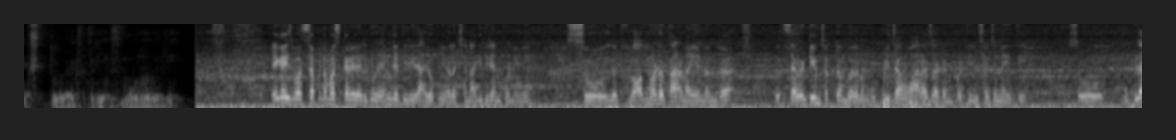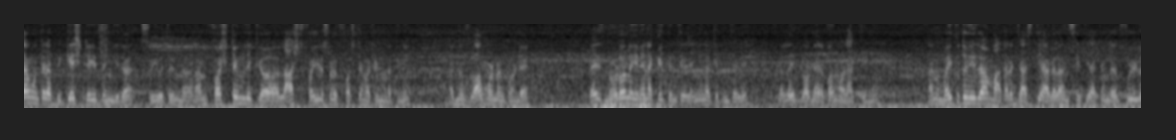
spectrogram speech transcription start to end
X two X three X ಮೂರು ಹೋಗೈತಿ ಹೇ ಗೈಸ್ ವಾಟ್ಸಪ್ ನಮಸ್ಕಾರ ಎಲ್ಲರಿಗೂ. ಹೆಂಗದಿರಿ? ಐ ಹೋಪ್ ನೀವೆಲ್ಲ ಚೆನ್ನಾಗಿದ್ದೀರಿ ಅಂದ್ಕೊಂಡಿನಿ ಸೊ ಇವತ್ತು ವ್ಲಾಗ್ ಮಾಡೋ ಕಾರಣ ಏನಂದ್ರೆ ಇವತ್ತು ಸೆವೆಂಟೀನ್ ಸೆಪ್ಟೆಂಬರ್ ನಮ್ಮ ಹುಬ್ಳಿ ಚಾ ಮಹಾರಾಜ ಗಣಪತಿ ವಿಸರ್ಜನೆ ಐತಿ. ಸೊ ಹುಬ್ಳ್ಯಾಗ ಒಂಥರ ಬಿಗ್ಗೆಸ್ಟ್ ಡೇ ಇದ್ದಂಗೆ ಇದೆ. ಸೊ ಇವತ್ತಿನ ನಾನು first time like last five years ಒಳಗೆ ಫಸ್ಟ್ ಟೈಮ್ ಅಟೆಂಡ್ ಮಾಡ್ತೀನಿ ಅದನ್ನು ವ್ಲಾಗ್ ಮಾಡಿ ಅನ್ಕೊಂಡೆ. ಗೈಸ್ ನೋಡೋಣ ಏನೇನು ಆಕೈತಿ ಅಂತೇಳಿ ಹೆಂಗೆ ಆಕೈತೆ ಅಂತೇಳಿ ಎಲ್ಲ ಈ ವ್ಲಾಗ್ನ ರೆಕಾರ್ಡ್ ಮಾಡಿ ಹಾಕ್ತೀನಿ. ನಾನು ಮೈಕು ತಂದಿಲ್ಲ ಮಾತಾಡೋಕ್ಕೆ ಜಾಸ್ತಿ ಆಗಲ್ಲ ಅನ್ಸೈತಿ. ಯಾಕಂದ್ರೆ ಫುಲ್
